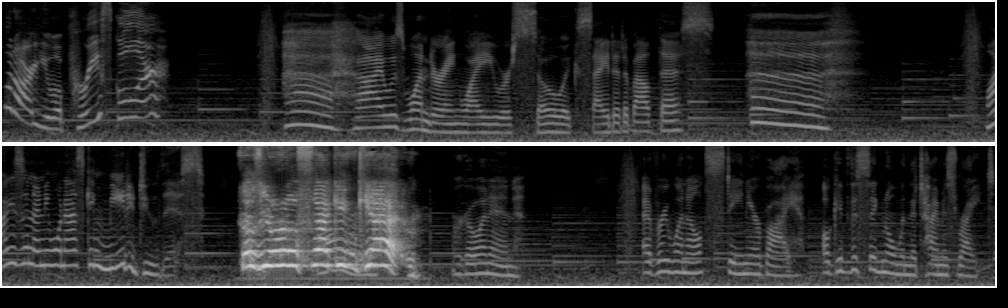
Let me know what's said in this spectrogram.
What are you, a preschooler? I was wondering why you were so excited about this. why isn't anyone asking me to do this? Cause you're a fucking cat! We're going in. Everyone else stay nearby. I'll give the signal when the time is right.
